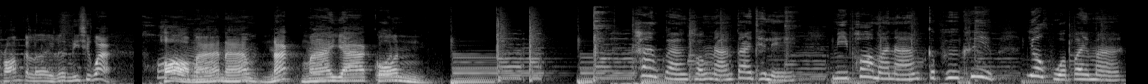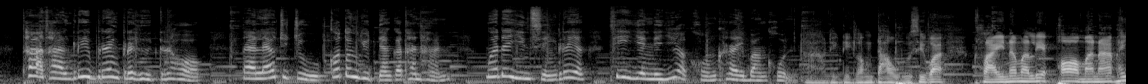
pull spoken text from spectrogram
พร้อมกันเลย เรื่องนี้ชื่อว่า พ่อม้าน้ำนักมายากลท่ามกลางท้องน้ำใต้ทะเล มีพ่อม้าน้ำกระพือครีบ โยกหัวไปมาท่าทางรีบเร่งกระหืดกระหอบ แต่แล้วจู่ๆก็ต้องหยุดอย่างกระทันหัน เมื่อได้ยินเสียงเรียกที่เย็นในเยือกของใครบางคนอ้าวเด็กๆ ลองเดาดูซิว่าใครนะมาเรียกพ่อมาน้ำให้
